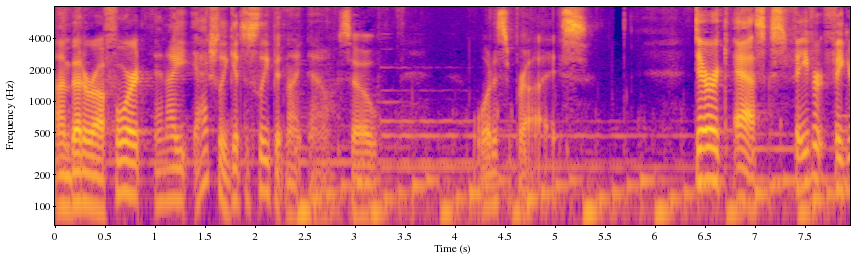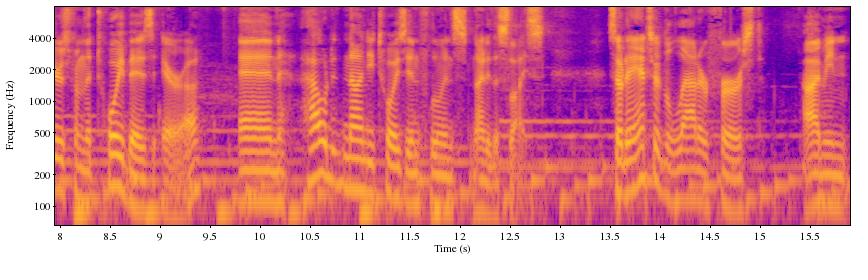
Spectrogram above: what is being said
I'm better off for it, and I actually get to sleep at night now, so what a surprise. Derek asks favorite figures from the Toy Biz era, and how did 90 Toys influence Knight of the Slice? So, to answer the latter first, I mean,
